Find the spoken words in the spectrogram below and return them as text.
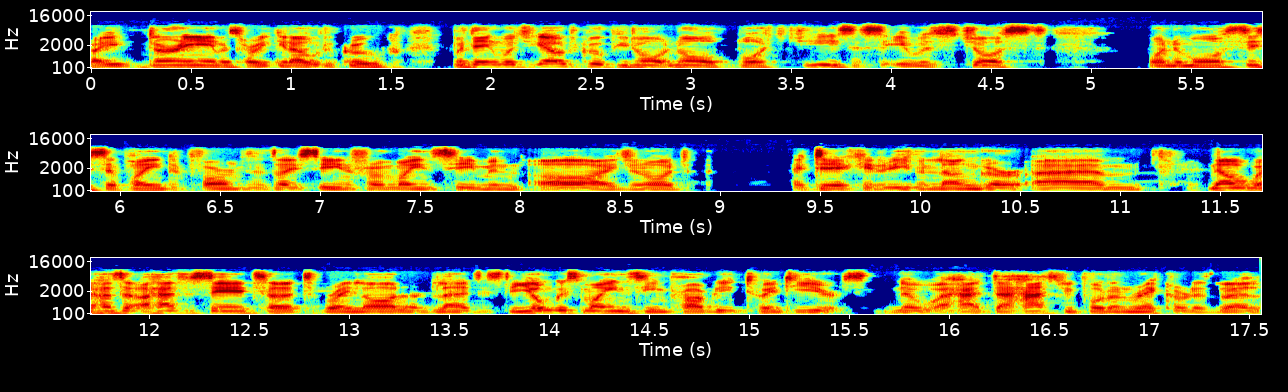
Right, their aim is to get out of the group. But then once you get out of the group, you don't know. But Jesus, it was just one of the most disappointing performances I've seen from Mines team in oh, I don't know. A decade or even longer. Um, now I have to, I have to say to, to Brian Lawler and lads, it's the youngest Mines team probably in 20 years. No, that has to be put on record as well.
